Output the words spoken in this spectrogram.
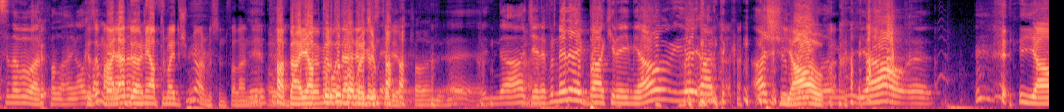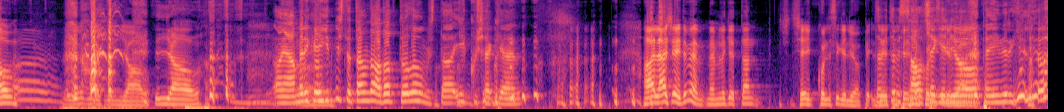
sınavı var falan. Allah Kızım hala dövme versin. yaptırmayı düşünmüyor musun falan diye. Evet, Ha ben yaptırdım babacım falan diyor. Ee, ya Jennifer ne demek bakireyim ya? ya artık aş şunu. Yav. Yav. Evet. Yav Ne demek yav. Ay Amerika'ya gitmiş de tam da adapte olamamış. Daha ilk kuşak yani. Hala şey değil mi? Memleketten şey kolisi geliyor. Pe- tabii zeytin tabii peynir salça geliyor, hala. peynir geliyor.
